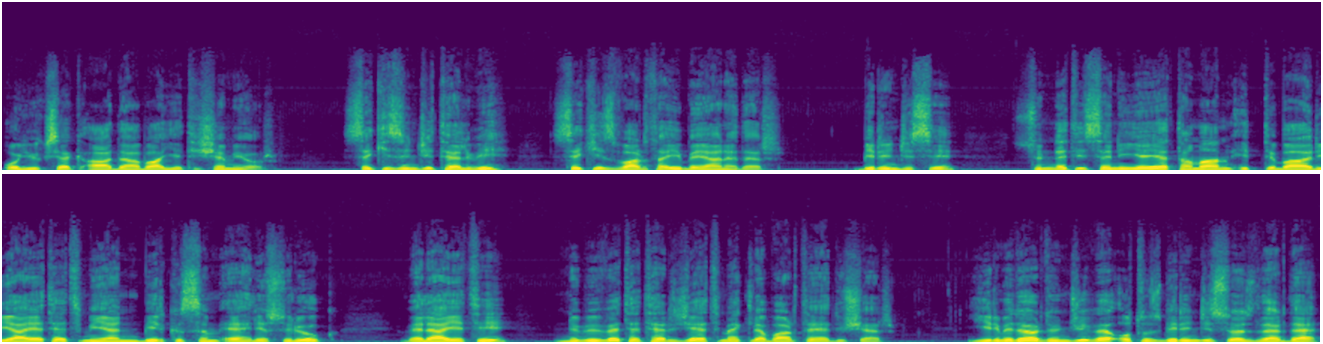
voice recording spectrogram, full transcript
o yüksek adaba yetişemiyor. Sekizinci telvih, sekiz vartayı beyan eder. Birincisi, sünnet-i seniyeye tamam ittiba riayet etmeyen bir kısım ehli sülük, velayeti nübüvvete tercih etmekle vartaya düşer. 24. ve 31. sözlerde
